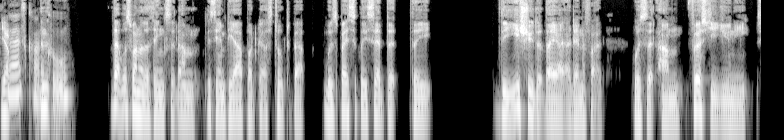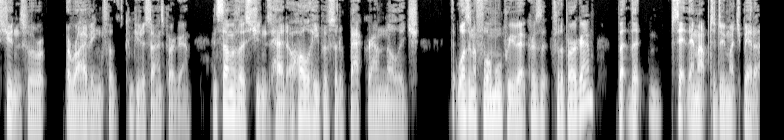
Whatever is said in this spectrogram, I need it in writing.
Yep. So that's kind of cool. that was one of the things that um this NPR podcast talked about was basically said that the the issue that they identified was that um first year uni students were arriving for the computer science program and some of those students had a whole heap of sort of background knowledge that wasn't a formal prerequisite for the program but that set them up to do much better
